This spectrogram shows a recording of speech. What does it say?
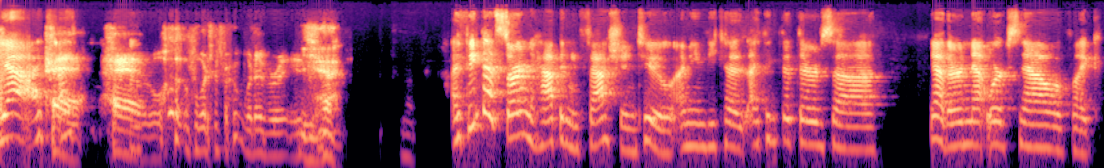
Yeah hair I, hair or whatever whatever it is. Yeah. I think that's starting to happen in fashion too. I mean, because I think that there's, uh, yeah, there are networks now of like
